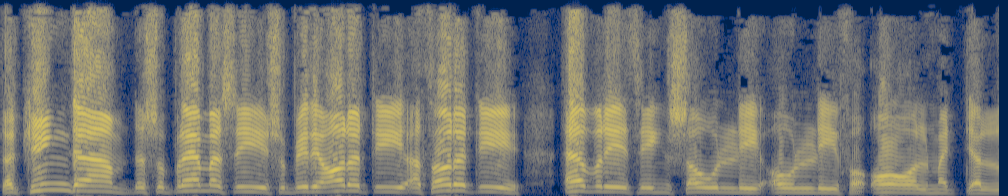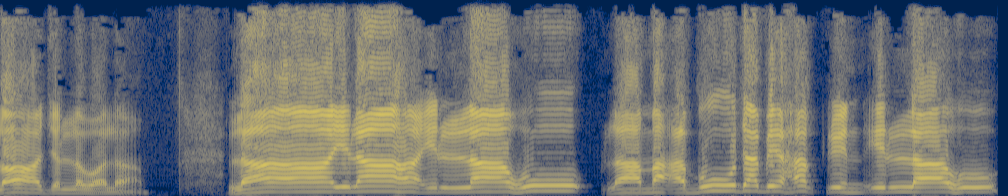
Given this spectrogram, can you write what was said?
The kingdom, the supremacy, superiority, authority, everything solely only for Almighty Allah Jalla wala. لا إله إلا هو. لا معبود بحق إلا هو.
